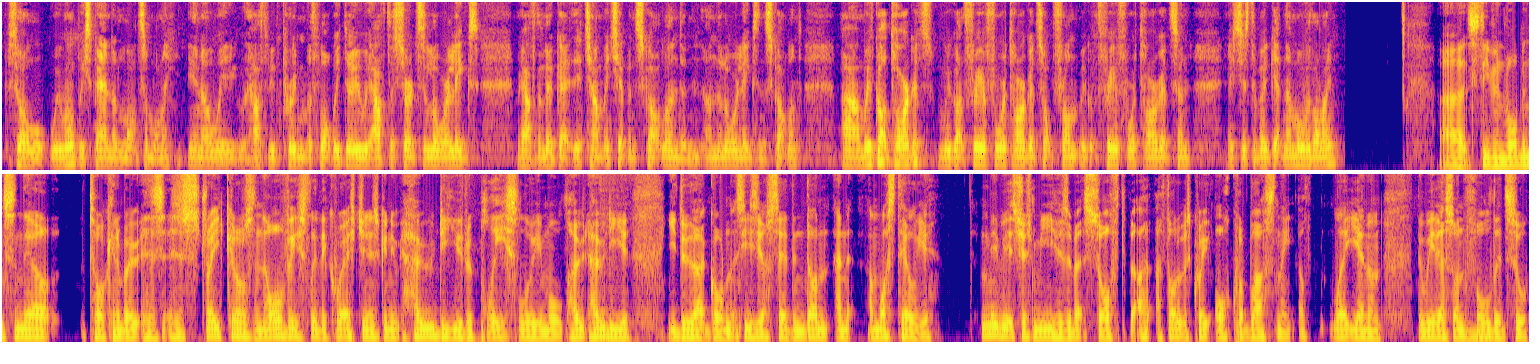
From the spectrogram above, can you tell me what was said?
So we won't be spending lots of money. You know, we, we have to be prudent with what we do. We have to search the lower leagues. We have to look at the championship in Scotland and, and the lower leagues in Scotland. Um, we've got targets. We've got three or four targets up front. We've got three or four targets, and it's just about getting them over the line. Uh, Stephen Robinson there talking about his, his strikers, and obviously the question is going to be how do you replace Louis Moult? How, how do you, you do that, Gordon? It's easier said than done. And I must tell you, maybe it's just me who's a bit soft, but I, I thought it was quite awkward last night. I'll let you in on the way this unfolded. So,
